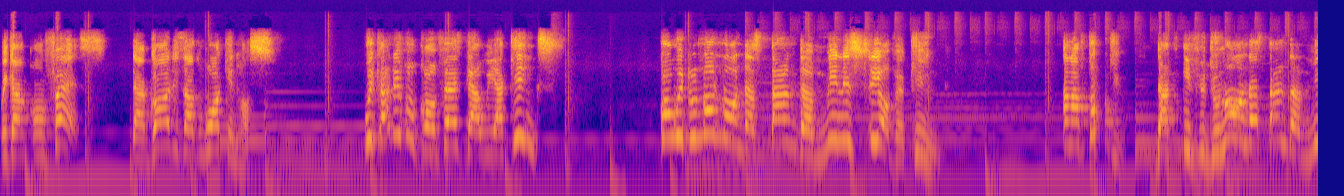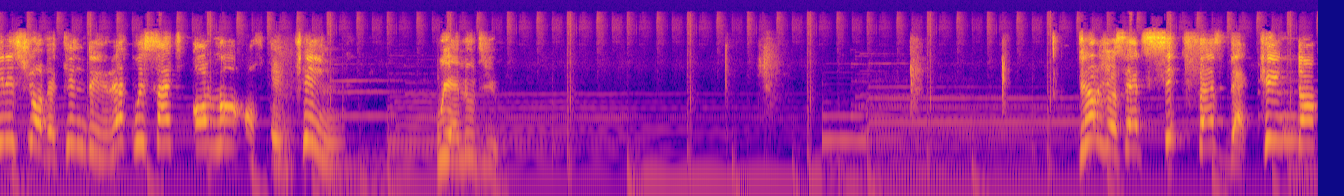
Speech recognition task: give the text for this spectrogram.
We can confess that God is at work in us. We can even confess that we are kings. But we do not understand the ministry of a king. And I've told you that if you do not understand the ministry of a king, the requisite honor of a king will elude you. The Lord just said, Seek first the kingdom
